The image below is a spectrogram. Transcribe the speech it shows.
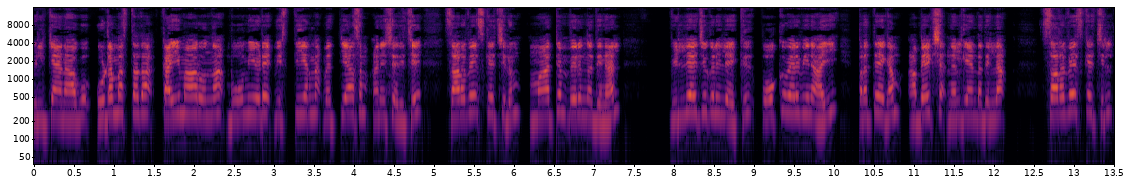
വിൽക്കാനാകൂ. ഉടമസ്ഥത കൈമാറുന്ന ഭൂമിയുടെ വിസ്തീർണ വ്യത്യാസം അനുസരിച്ച് സർവേ സ്കെച്ചിലും മാറ്റം വരുന്നതിനാൽ വില്ലേജുകളിലേക്ക് പോക്കുവരവിനായി പ്രത്യേകം അപേക്ഷ നൽകേണ്ടതില്ല. സർവേ സ്കെച്ചിൽ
